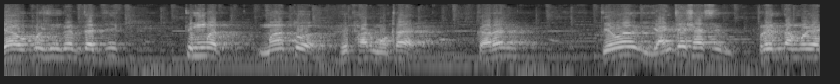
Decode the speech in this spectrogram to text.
या उपोषणकर्त्याची किंमत महत्त्व हे फार मोठं आहे. कारण केवळ यांच्या शासन प्रयत्नामुळे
